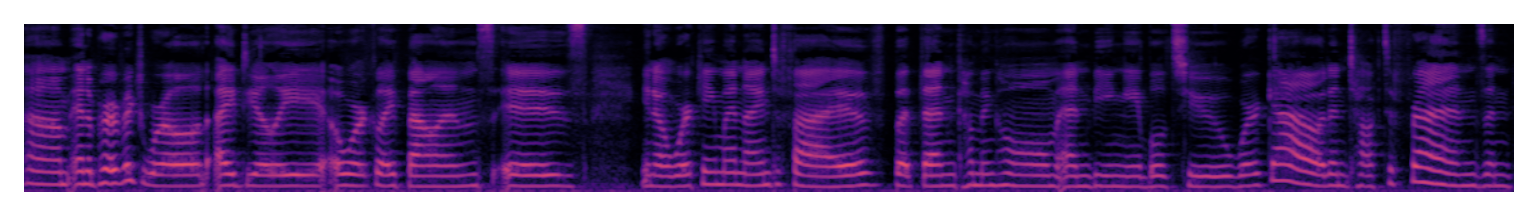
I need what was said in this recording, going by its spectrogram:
Um, in a perfect world, ideally, a work life balance is, you know, working my nine to five, but then coming home and being able to work out and talk to friends and,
